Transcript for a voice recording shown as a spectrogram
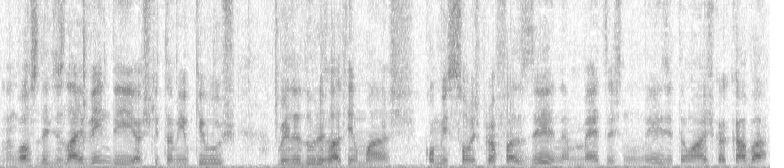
o negócio deles lá é vender. Acho que também porque os vendedores lá têm umas comissões para fazer, né, metas no mês, então acho que acaba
